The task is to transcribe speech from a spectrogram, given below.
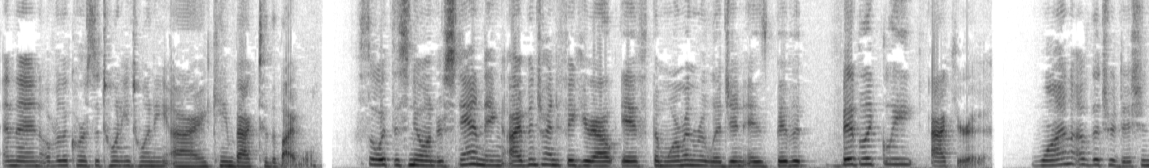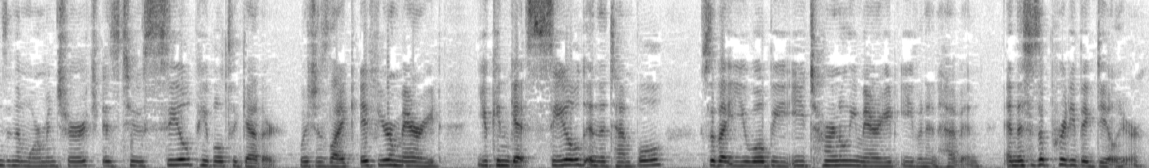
and then over the course of 2020, I came back to the Bible. So, with this new understanding, I've been trying to figure out if the Mormon religion is bib- biblically accurate. One of the traditions in the Mormon church is to seal people together, which is like if you're married, you can get sealed in the temple so that you will be eternally married even in heaven. And this is a pretty big deal here.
